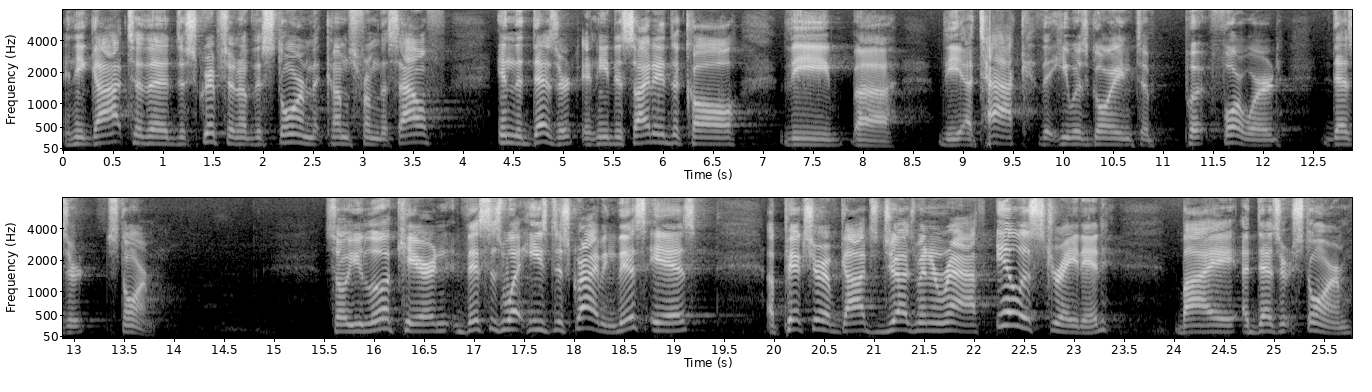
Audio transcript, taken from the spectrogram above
And he got to the description of the storm that comes from the south in the desert, and he decided to call the, uh, the attack that he was going to put forward Desert Storm. So you look here, and this is what he's describing. This is a picture of God's judgment and wrath illustrated by a desert storm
